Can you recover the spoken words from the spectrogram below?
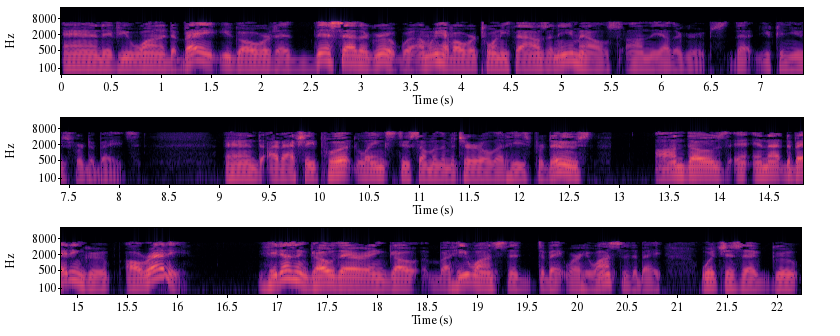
And if you want to debate, you go over to this other group. And we have over 20,000 emails on the other groups that you can use for debates. And I've actually put links to some of the material that he's produced on those in that debating group already. He doesn't go there and go, but he wants to debate where he wants to debate which is a group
